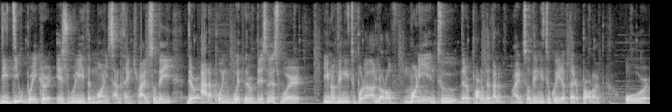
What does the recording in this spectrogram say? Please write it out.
the deal breaker is really the money side of things, right? So they they're at a point with their business where you know they need to put a lot of money into their product development, right? So they need to create a better product, or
